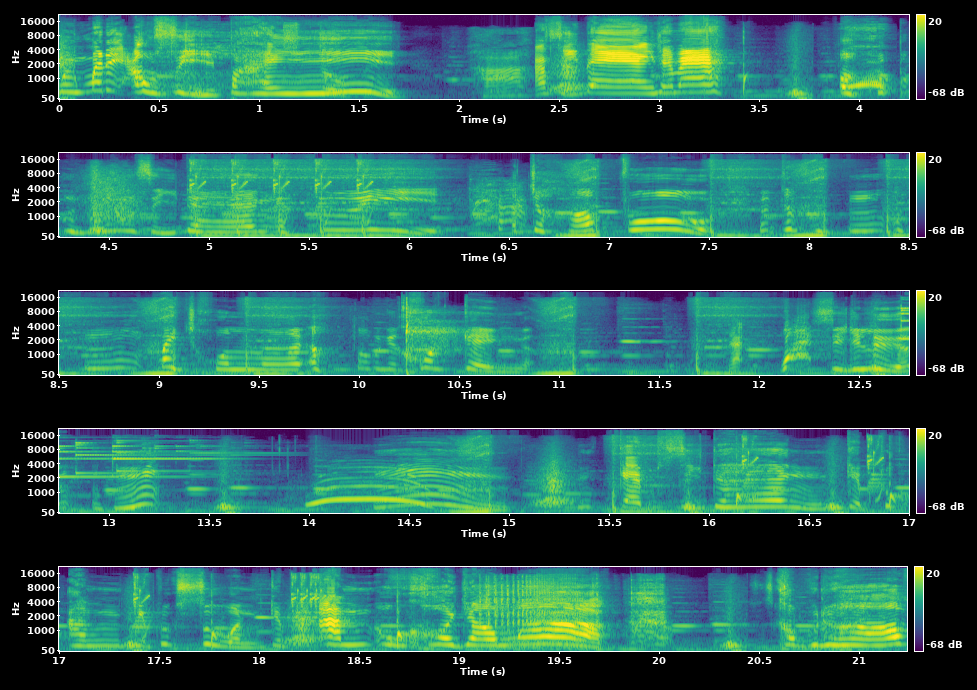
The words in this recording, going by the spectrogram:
มึงไม่ได้เอาสีไปอะสีแดงใช่ไหมโอ้อืมสีแดงเฮ้ยอาจจะฮัฟฟูจะอืมอืมไม่ชนเลยอะต้องเป็นคนโคตรเก่งอะนะสีเหลืองอื้อหืออืมเก็บสีแดง เก็บทุกอัน เก็บทุกส่วน เก็บทุกอัน โอ้คอยาวมาก ขอบคุณครับ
